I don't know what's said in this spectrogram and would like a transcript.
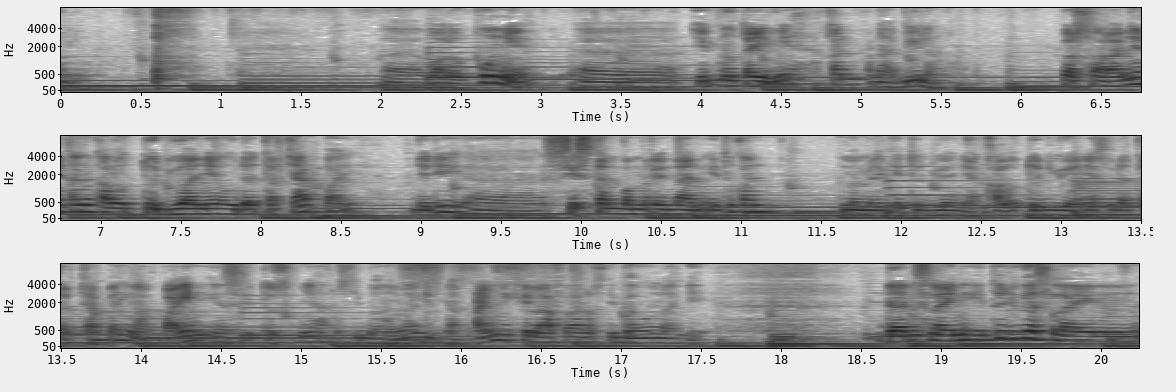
lalu. Uh, walaupun ya uh, Ibnu Taimiyah kan pernah bilang persoalannya kan kalau tujuannya udah tercapai jadi uh, sistem pemerintahan itu kan memiliki tujuannya. Kalau tujuannya sudah tercapai ngapain institusinya harus dibangun lagi? Ngapain khilafah harus dibangun lagi? Dan selain itu juga selain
